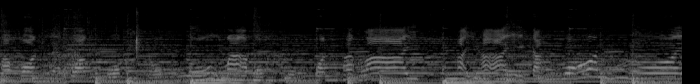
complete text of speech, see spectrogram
พระพรและความคมจงลงมาผมผงคนทั้งหลายให้หายกังวลโอย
